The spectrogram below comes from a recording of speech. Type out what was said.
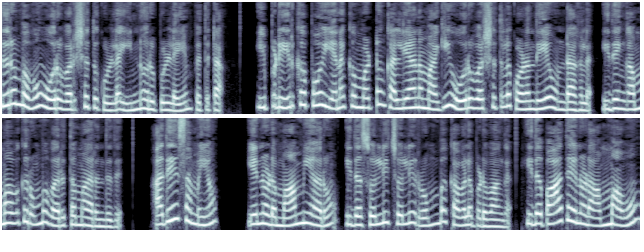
திரும்பவும் ஒரு வருஷத்துக்குள்ள இன்னொரு பிள்ளையும் பெத்துட்டா. இப்படி இருக்கப்போ எனக்கு மட்டும் கல்யாணமாகி ஒரு வருஷத்துல குழந்தையே உண்டாகல. இது எங்க அம்மாவுக்கு ரொம்ப வருத்தமா இருந்தது. அதே சமயம் என்னோட மாமியாரும் இத சொல்லி சொல்லி ரொம்ப கவலைப்படுவாங்க. இத பார்த்த என்னோட அம்மாவும்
